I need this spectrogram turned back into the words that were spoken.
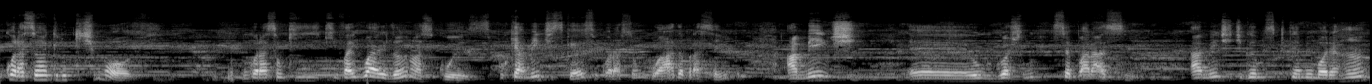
O coração é aquilo que te move. Um coração que, que vai guardando as coisas. Porque a mente esquece, o coração guarda para sempre. A mente, é, eu gosto muito de separar assim. A mente, digamos que tem a memória RAM,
